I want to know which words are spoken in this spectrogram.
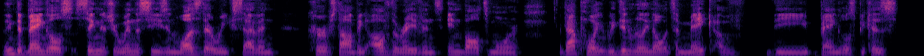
I think the Bengals' signature win the season was their week seven curb stomping of the Ravens in Baltimore. At that point, we didn't really know what to make of the Bengals because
